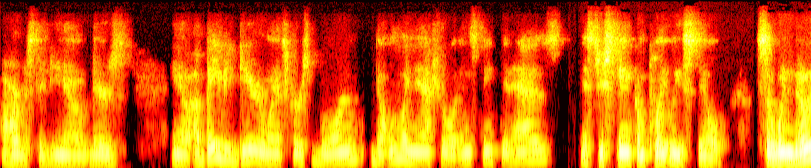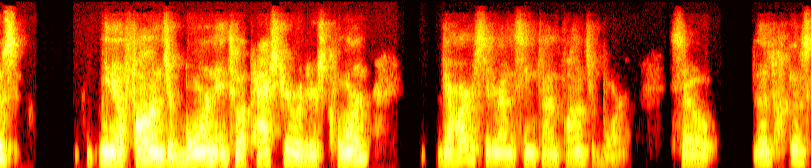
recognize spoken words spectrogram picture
harvested, you know, there's you know, a baby deer when it's first born, the only natural instinct it has is to stand completely still. So when those, you know, fawns are born into a pasture where there's corn, they're harvested around the same time fawns are born. So those those,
